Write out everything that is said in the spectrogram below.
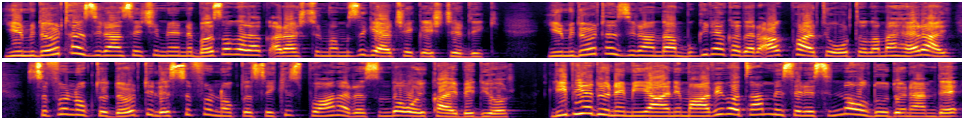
24 Haziran seçimlerini baz alarak araştırmamızı gerçekleştirdik. 24 Haziran'dan bugüne kadar AK Parti ortalama her ay 0.4 ile 0.8 puan arasında oy kaybediyor. Libya dönemi yani Mavi Vatan meselesinin olduğu dönemde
